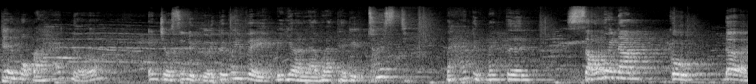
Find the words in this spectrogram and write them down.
thêm một bài hát nữa. Angel xin được gửi tới quý vị. Bây giờ là qua thể điệu twist. Bài hát được mang tên 60 năm cuộc đời.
